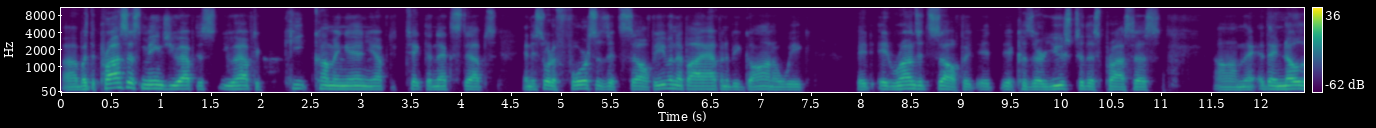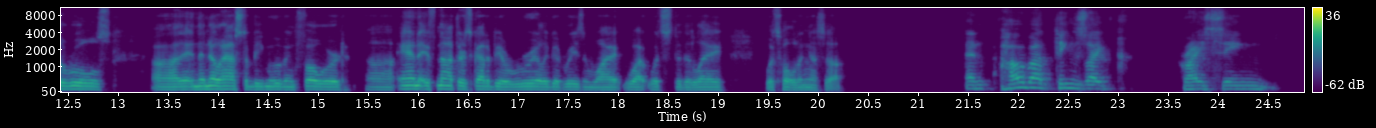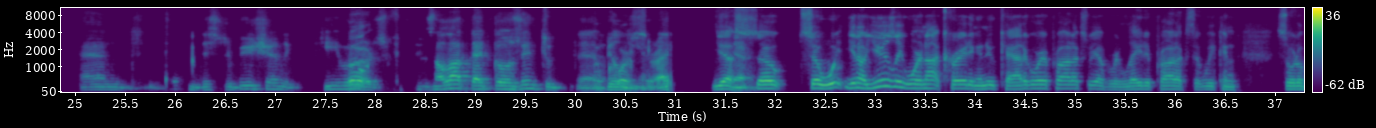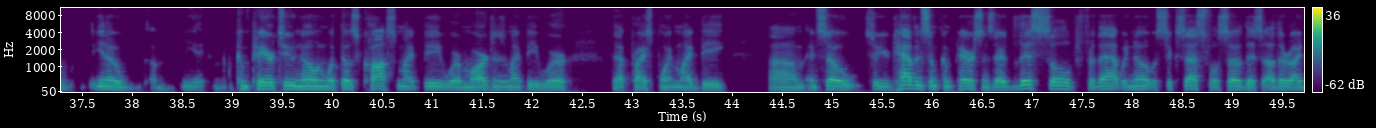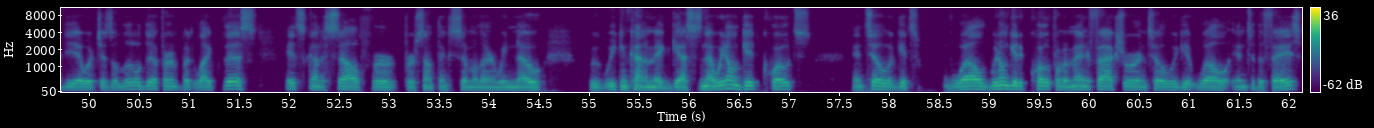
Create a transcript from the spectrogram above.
Uh, but the process means you have to you have to keep coming in. You have to take the next steps and it sort of forces itself. Even if i happen to be gone a week it, it runs itself. It it because they're used to this process. Um, they, they know the rules uh, and the note has to be moving forward. Uh, and if not, there's got to be a really good reason why. What what's the delay? What's holding us up? And how about things like pricing and distribution, keywords? Well, There's a lot that goes into uh, building it, right? Yes. Yeah. So so we, you know usually we're not creating a new category of products. We have related products that we can sort of you know uh, compare to, knowing what those costs might be, where margins might be, where that price point might be. Um, and so, so you're having some comparisons there. This sold for that. We know it was successful. So this other idea, which is a little different, but like this, it's going to sell for for something similar. And we know we, we can kind of make guesses. Now we don't get quotes until it gets well. We don't get a quote from a manufacturer until we get well into the phase.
